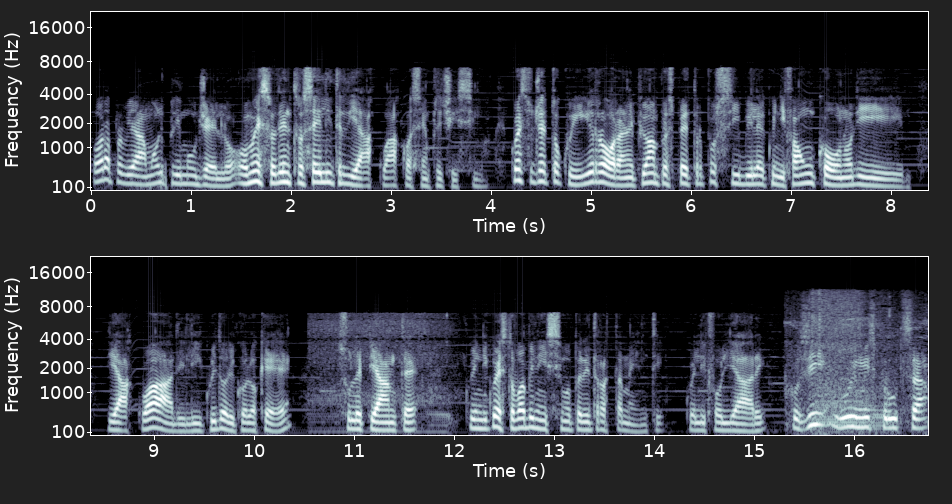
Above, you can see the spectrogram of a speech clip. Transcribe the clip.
Ora proviamo il primo ugello. Ho messo dentro 6 litri di acqua acqua semplicissima. Questo oggetto qui irrora nel più ampio spettro possibile quindi fa un cono di, di acqua di liquido di quello che è sulle piante. Quindi questo va benissimo per i trattamenti quelli fogliari. Così lui mi spruzza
